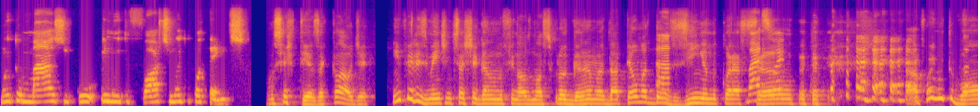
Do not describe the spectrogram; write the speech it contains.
muito mágico e muito forte, muito potente. Com certeza, Cláudia. Infelizmente, a gente está chegando no final do nosso programa, dá até uma ah. dorzinha ah, no coração. Foi... ah, foi muito bom.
